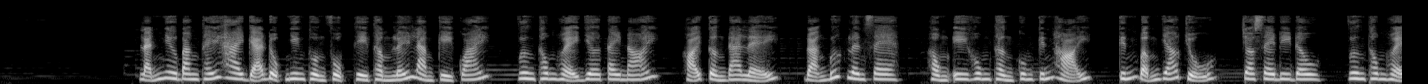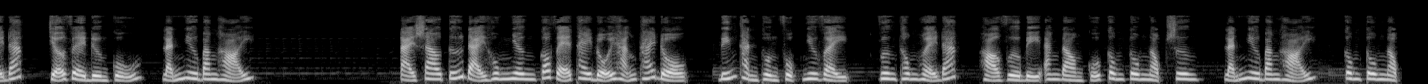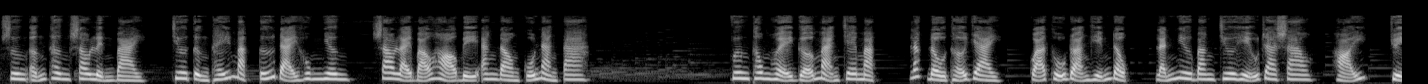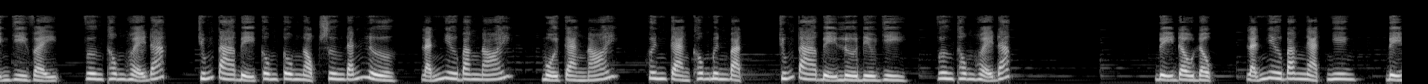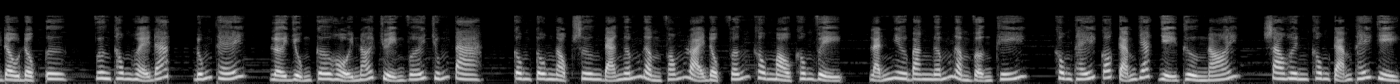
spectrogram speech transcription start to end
Lãnh như băng thấy hai gã đột nhiên thuần phục thì thầm lấy làm kỳ quái, Vương Thông Huệ giơ tay nói, khỏi cần đa lễ, đoạn bước lên xe, Hồng Y hung thần cung kính hỏi, kính bẩm giáo chủ, cho xe đi đâu, Vương Thông Huệ đáp, trở về đường cũ, lãnh như băng hỏi. Tại sao tứ đại hung nhân có vẻ thay đổi hẳn thái độ, biến thành thuần phục như vậy, Vương Thông Huệ đáp, họ vừa bị ăn đòn của công tôn Ngọc Sương, lãnh như băng hỏi, công tôn Ngọc Sương ẩn thân sau lệnh bài, chưa từng thấy mặt tứ đại hung nhân, sao lại bảo họ bị ăn đòn của nàng ta. Vương Thông Huệ gỡ mạng che mặt, lắc đầu thở dài, quả thủ đoạn hiểm độc, lãnh như băng chưa hiểu ra sao, hỏi, chuyện gì vậy, Vương Thông Huệ đáp, chúng ta bị công tôn Ngọc Sương đánh lừa, lãnh như băng nói, muội càng nói, huynh càng không minh bạch, chúng ta bị lừa điều gì, Vương Thông Huệ đáp. Bị đầu độc, lãnh như băng ngạc nhiên, bị đầu độc ư, Vương Thông Huệ đáp, đúng thế, lợi dụng cơ hội nói chuyện với chúng ta, công tôn Ngọc Sương đã ngấm ngầm phóng loại độc phấn không màu không vị, lãnh như băng ngấm ngầm vận khí, không thấy có cảm giác dị thường nói, sao huynh không cảm thấy gì?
